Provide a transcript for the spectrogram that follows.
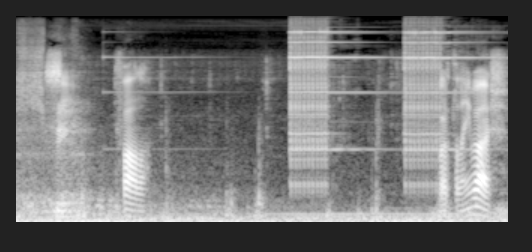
Sim, fala. Agora tá lá embaixo.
